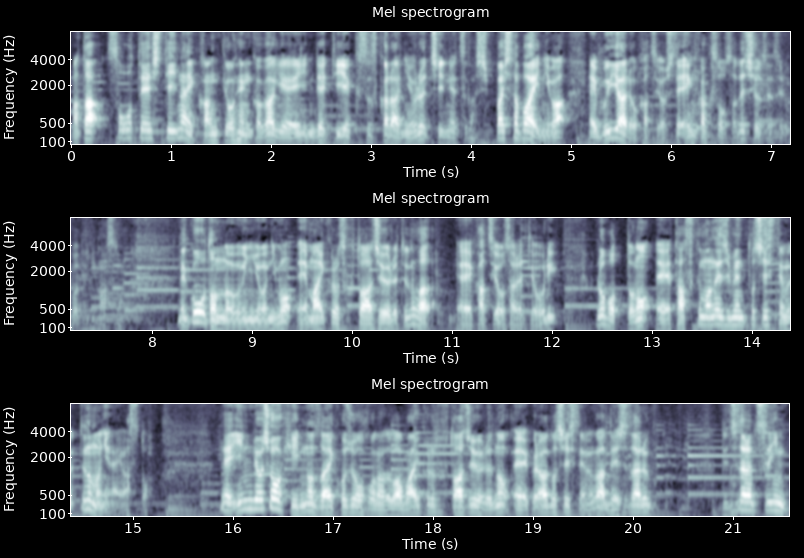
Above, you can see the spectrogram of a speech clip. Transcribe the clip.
また、想定していない環境変化が原因で TX スカラーによる陳列が失敗した場合には、VR を活用して遠隔操作で修正することができますと。で、ゴードンの運用にも、えー、Microsoft Azure というのが、え活用されており、ロボットの、えタスクマネジメントシステムというのも担いますと。で、飲料商品の在庫情報などは Microsoft Azure の、えクラウドシステムがデジタルデジタルツイン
